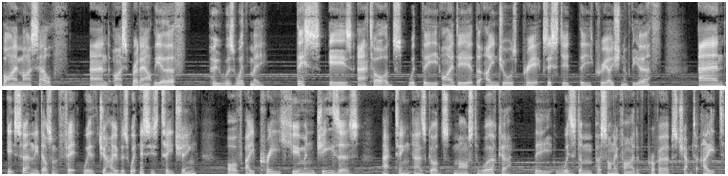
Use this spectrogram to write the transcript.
by myself, and I spread out the earth. Who was with me? This is at odds with the idea that angels pre existed the creation of the earth, and it certainly doesn't fit with Jehovah's Witnesses' teaching of a pre human Jesus acting as God's master worker, the wisdom personified of Proverbs chapter 8.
